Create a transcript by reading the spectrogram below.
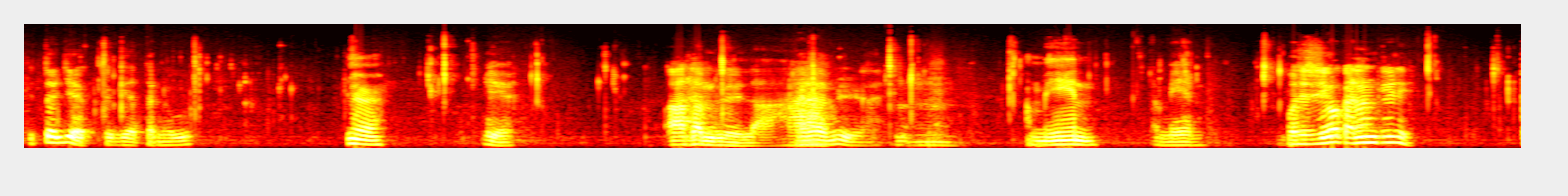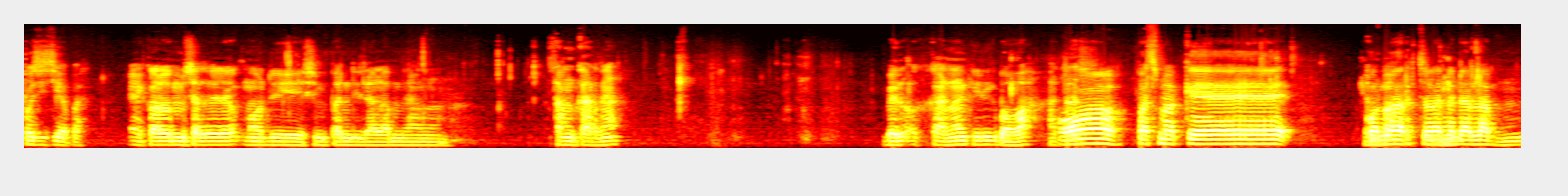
itu aja kegiatan lu. Ya, Iya. Alhamdulillah. Alhamdulillah. Mm. amin. Amin. Posisi kok kanan kiri? Posisi apa? Eh kalau misalnya mau disimpan di dalam yang sangkarnya, belok ke kanan kiri ke bawah atas. Oh, pas make kolor celana Hmm. dalam. Hmm.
